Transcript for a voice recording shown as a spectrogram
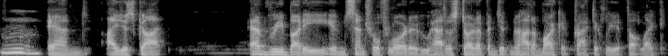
mm. and I just got everybody in Central Florida who had a startup and didn't know how to market. Practically, it felt like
